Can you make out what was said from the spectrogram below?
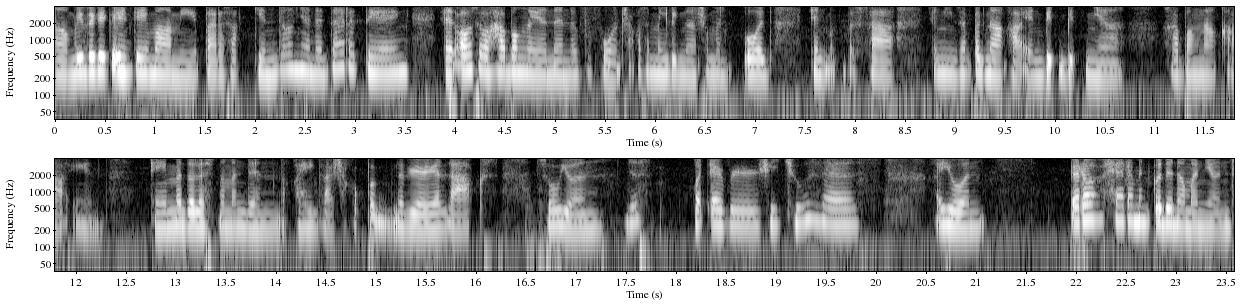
um, bibigay ko yun kay mommy para sa Kindle niya na darating. And also, habang ngayon na nagpo-phone siya, kasi mahilig nga siya manood and magbasa. And minsan, pag nakain, bit-bit niya habang nakain. Eh, madalas naman din nakahiga siya kapag nagre-relax. So, yun. Just whatever she chooses. Ayun. Pero, heramin ko din naman yun.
